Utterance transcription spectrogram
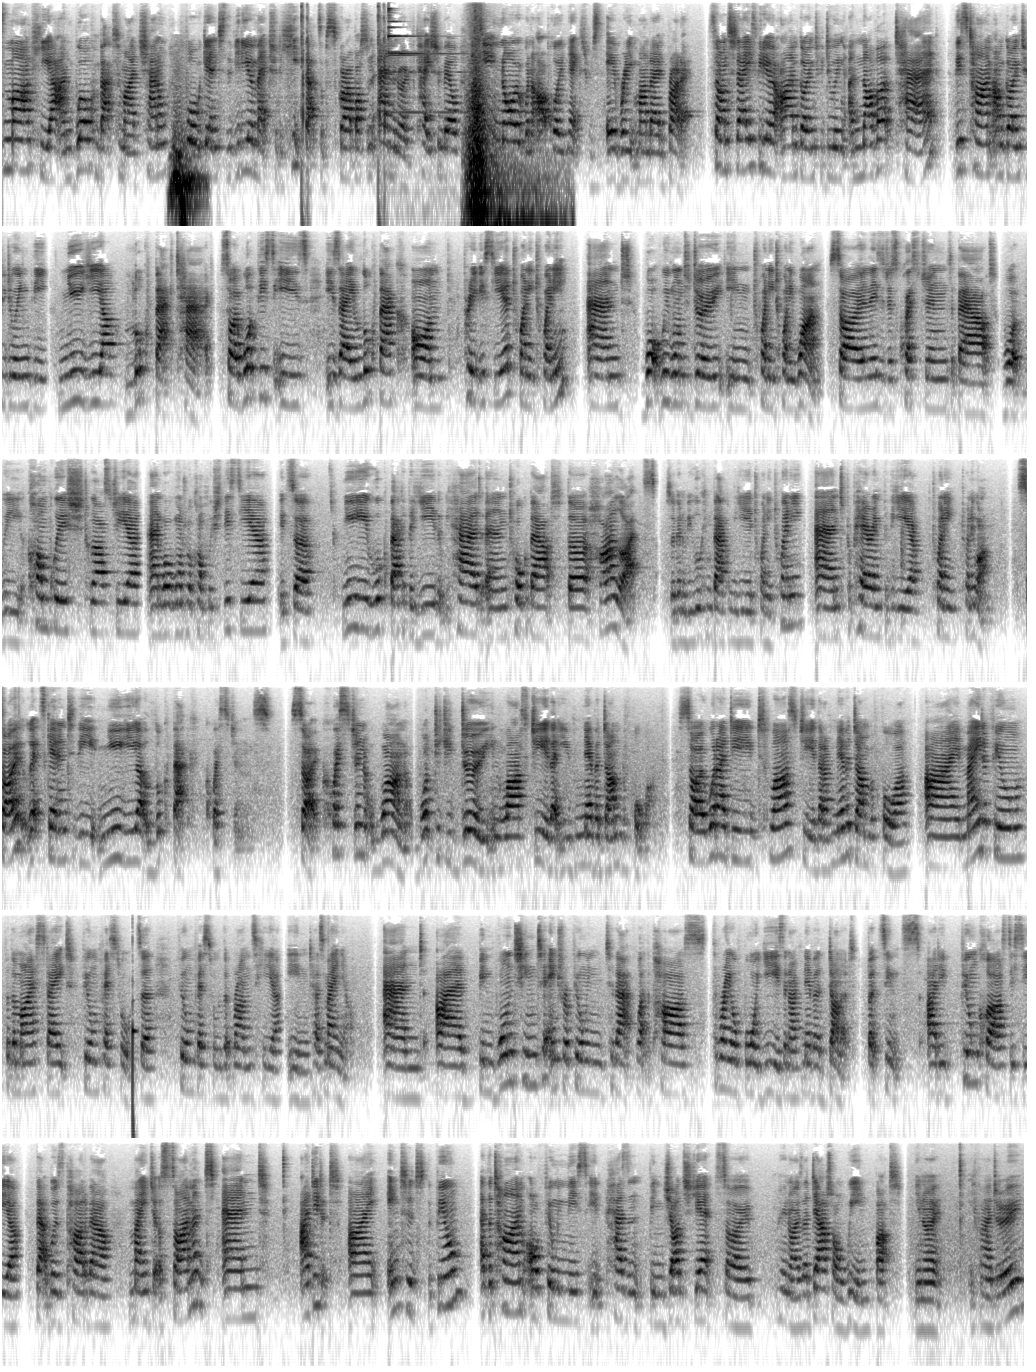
it's Mark here and welcome back to my channel. Before we get into the video, make sure to hit that subscribe button and the notification bell so you know when I upload next, which is every Monday and Friday. So in today's video, I'm going to be doing another tag. This time I'm going to be doing the New Year Look Back tag. So what this is, is a look back on previous year, 2020, and what we want to do in 2021. So these are just questions about what we accomplished last year and what we want to accomplish this year. It's a new year look back at the year that we had and talk about the highlights. So we're going to be looking back on the year 2020 and preparing for the year 2021. So let's get into the new year look back questions. So, question one What did you do in last year that you've never done before? So, what I did last year that I've never done before, I made a film for the My State Film Festival. It's a film festival that runs here in Tasmania. And I've been wanting to enter a film into that for like the past three or four years, and I've never done it. But since I did film class this year, that was part of our major assignment and I did it. I entered the film. At the time of filming this, it hasn't been judged yet, so who knows? I doubt I'll win, but you know, if I do,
